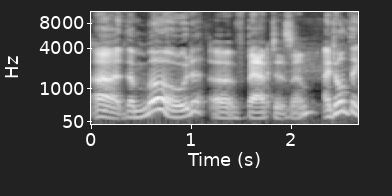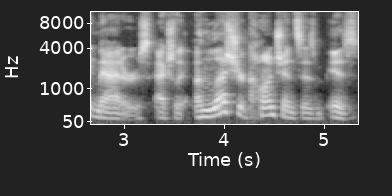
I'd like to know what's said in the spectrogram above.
Uh, the mode of baptism, I don't think matters actually, unless your conscience is is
